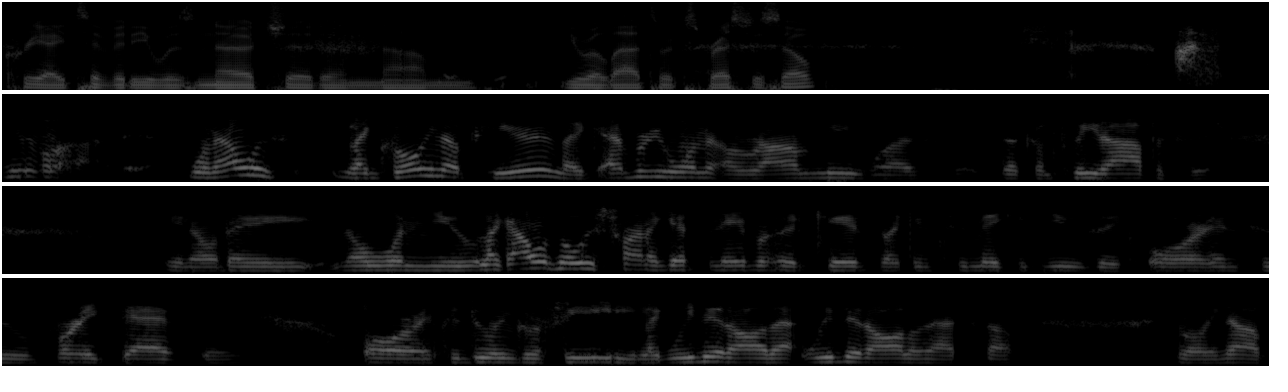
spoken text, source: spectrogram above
creativity was nurtured and um, you were allowed to express yourself? You know, when I was like growing up here, like everyone around me was the complete opposite. You know, they no one knew. Like I was always trying to get the neighborhood kids like into making music or into break dancing or into doing graffiti. Like we did all that. We did all of that stuff growing up,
